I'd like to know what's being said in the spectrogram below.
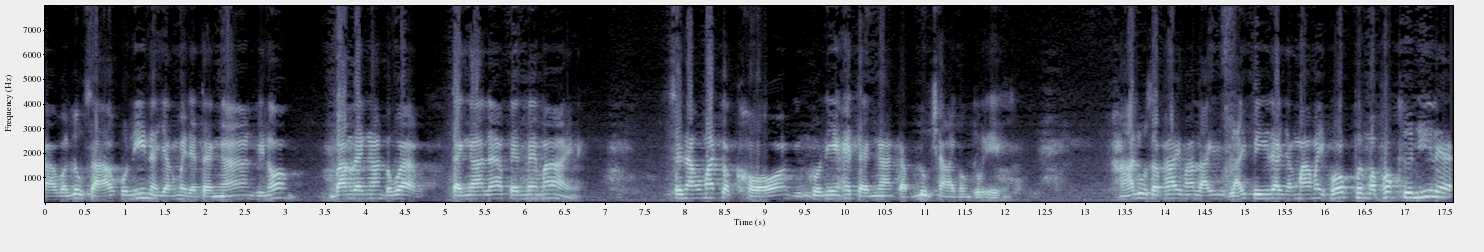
ข่าวว่าลูกสาวคนนี้นี่ยยังไม่ได้แต่งงานพี่น้อง บางรายงานบอกว่าแต่งงานแล้วเป็นแม่ไม้ไซนาโอมัดก็ขอหญิงคนนี้ให้แต่งงานกับลูกชายของตัวเอง หาลูกสะพ้ายมาหลายหลายปีแล้วยังมาไม่พบ เพิ่งมาพบคืนนี้แหละ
